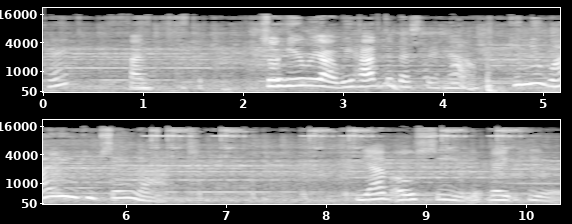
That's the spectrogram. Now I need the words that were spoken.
Okay? Fine. So here we are. We have the best fit now. Can you, why do you keep saying that? We have OC right here.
